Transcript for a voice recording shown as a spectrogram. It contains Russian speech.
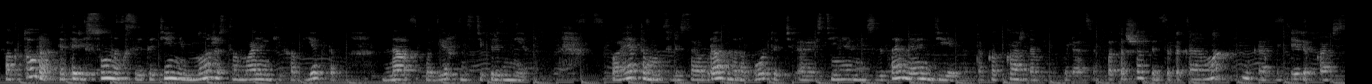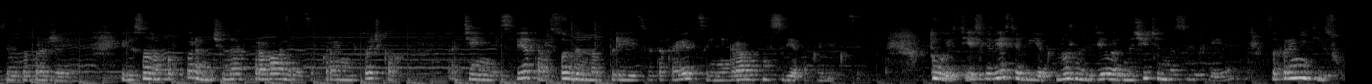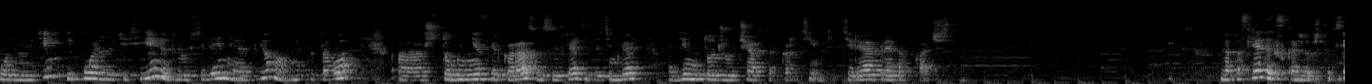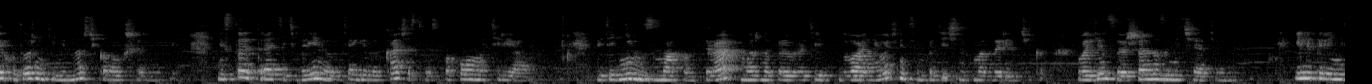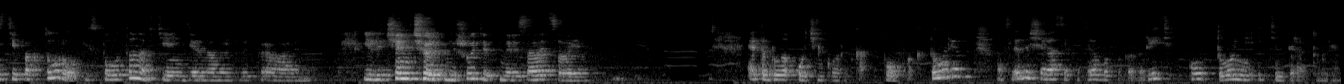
Фактура – это рисунок светотени множества маленьких объектов на поверхности предмета. Поэтому целесообразно работать э, с тенями и цветами отдельно, так как каждая манипуляция в Photoshop это такая маленькая потеря в качестве изображения. И рисунок фактуры начинает проваливаться в крайних точках тени и света, особенно при цветокоррекции и неграмотной светокоррекции. То есть, если весь объект нужно сделать значительно светлее, сохраните исходную тень и пользуйтесь ею для усиления объема, вместо того, а, чтобы несколько раз высветлять и затемнять один и тот же участок картинки, теряя при этом качество. Напоследок скажу, что все художники немножечко волшебники. Не стоит тратить время, вытягивая качество из плохого материала. Ведь одним взмахом пера можно превратить два не очень симпатичных мандаринчика в один совершенно замечательный. Или перенести фактуру из полутона в тень, где она может быть провалена. Или чем черт не шутит, нарисовать свою. Это было очень коротко по фактуре, а в следующий раз я хотела бы поговорить о тоне и температуре.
